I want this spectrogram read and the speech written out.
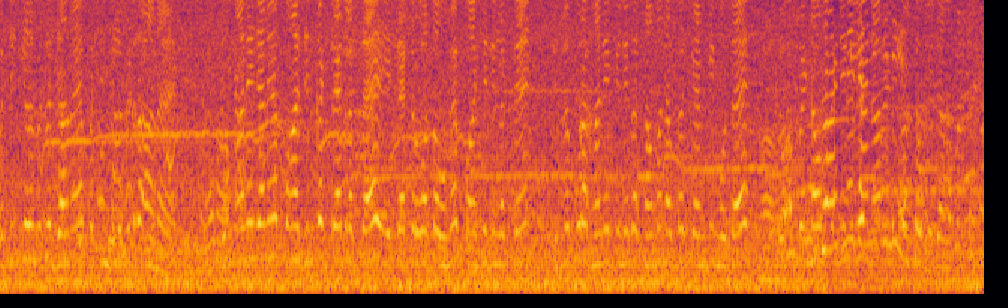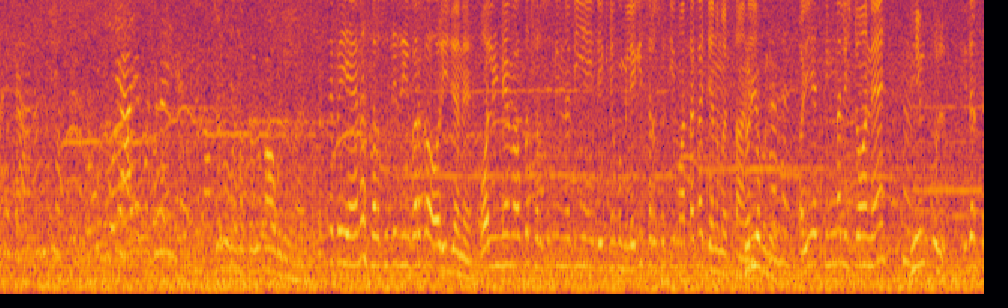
25 किलोमीटर जाना है 25 किलोमीटर आना है तो आने जाने में पाँच दिन का ट्रैक लगता है ये ट्रैक करवाता हूँ मैं पाँच छः दिन लगते हैं इसमें पूरा खाने पीने का सामान आपका कैंपिंग होता है तो अप एंड डाउन करने के लिए नारायणपुर से होकर जाना पड़ता है। है पे ये है ना सरस्वती रिवर का ओरिजन है। ऑल इंडिया में आपको सरस्वती नदी यहीं देखने को मिलेगी सरस्वती माता का जन्म स्थान है और ये सिंगल स्टोन है भीमपुल इधर से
